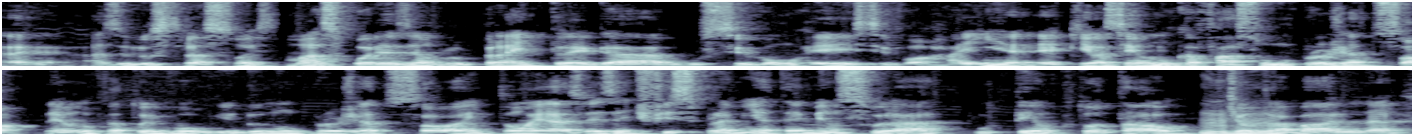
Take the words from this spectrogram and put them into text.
é, as ilustrações. Mas, por exemplo, para entregar o Silvão Rei, Silvão Rainha, é que, assim, eu nunca faço um projeto só, né? Eu nunca estou envolvido num projeto só, então, é, às vezes, é difícil para mim até mensurar o tempo total uhum. que eu uhum. trabalho, né?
